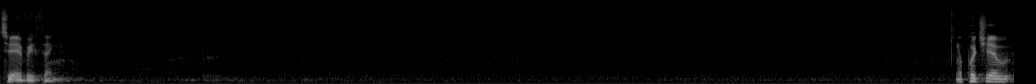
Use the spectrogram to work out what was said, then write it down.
to everything. I put you,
